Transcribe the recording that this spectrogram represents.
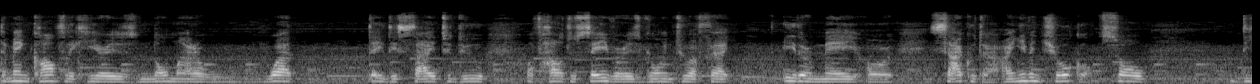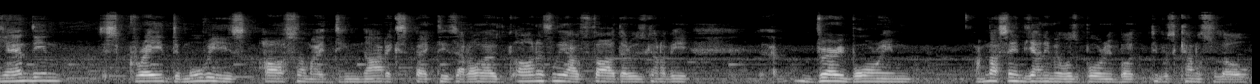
the main conflict here is no matter what they decide to do of how to save her is going to affect either Mai or Sakuta and even Shoko. So the ending is great. The movie is awesome. I did not expect this at all. I, honestly, I thought that it was gonna be uh, very boring. I'm not saying the anime was boring, but it was kind of slow.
